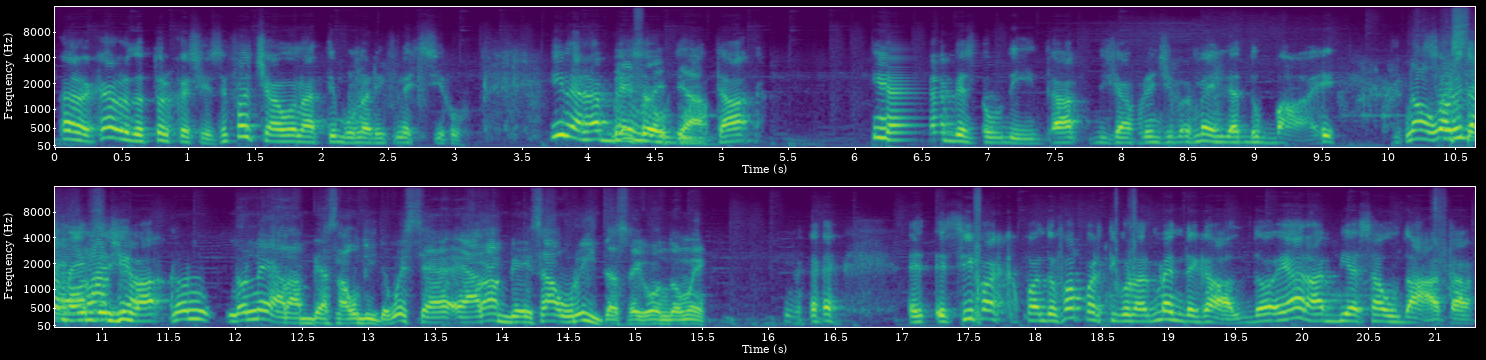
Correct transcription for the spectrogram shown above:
Allora, caro dottor Cassese, facciamo un attimo una riflessione. In Arabia Riflettiamo. Saudita, in Arabia Saudita, diciamo principalmente a Dubai, No, solitamente ci Arabia- va. non, non è Arabia Saudita, questa è, è Arabia esaurita secondo me. e, e si fa quando fa particolarmente caldo è Arabia Saudata.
